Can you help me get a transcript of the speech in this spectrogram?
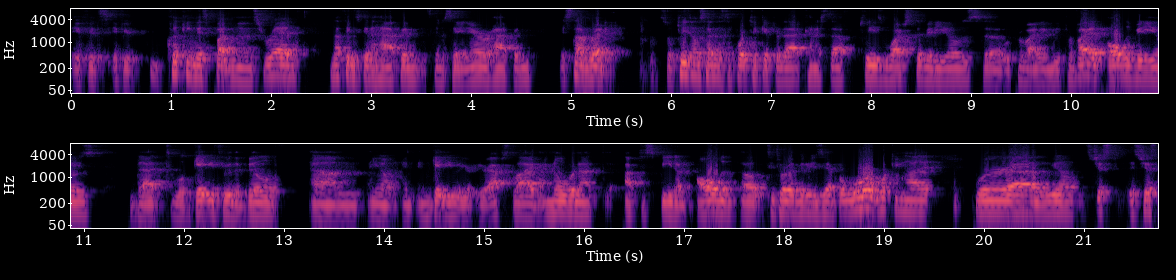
if it's if you're clicking this button and it's red, nothing's going to happen. It's going to say an error happened. It's not ready. So please don't send a support ticket for that kind of stuff. Please watch the videos uh, we're providing. We provide all the videos that will get you through the build, um, you know, and, and get you your, your, apps live. I know we're not up to speed on all the uh, tutorial videos yet, but we're working on it. We're, uh, you know, it's just it's just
